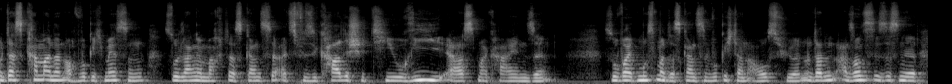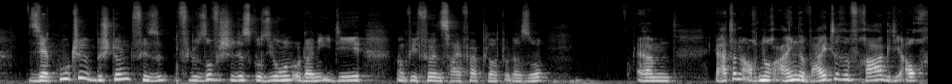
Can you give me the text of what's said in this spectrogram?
und das kann man dann auch wirklich messen. Solange macht das Ganze als physikalische Theorie erstmal keinen Sinn. Soweit muss man das Ganze wirklich dann ausführen. Und dann, ansonsten ist es eine sehr gute, bestimmt philosophische Diskussion oder eine Idee irgendwie für einen Sci-Fi-Plot oder so. Ähm, er hat dann auch noch eine weitere Frage, die auch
